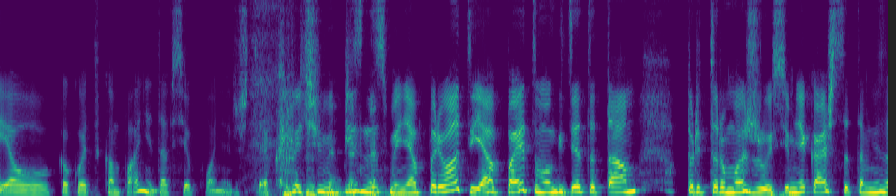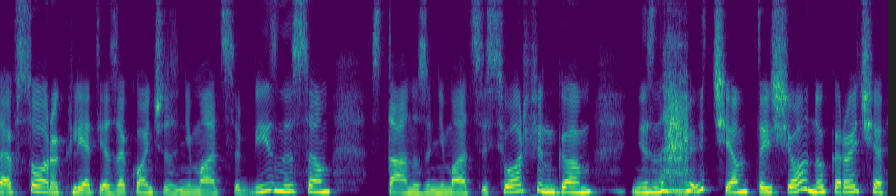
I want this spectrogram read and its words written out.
SEO какой-то компании, да, все поняли, что я, короче, бизнес меня прет, я поэтому где-то там приторможусь. И мне кажется, там, не знаю, в 40 лет я закончу заниматься бизнесом, стану заниматься серфингом, не знаю, чем-то еще. Ну, короче,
